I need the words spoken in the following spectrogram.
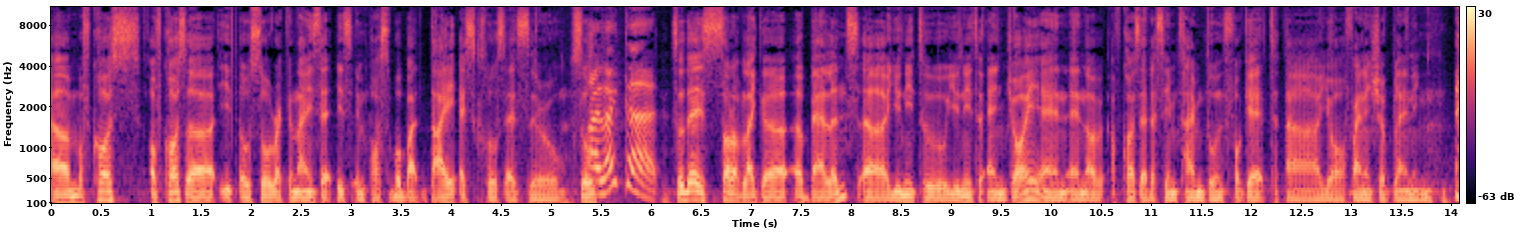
um, of course of course uh, it also recognize that it's impossible but die as close as zero so I like that. so that is sort of like a, a balance. Uh, you need to you need to enjoy and and of of course at the same time don't forget uh, your financial planning.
